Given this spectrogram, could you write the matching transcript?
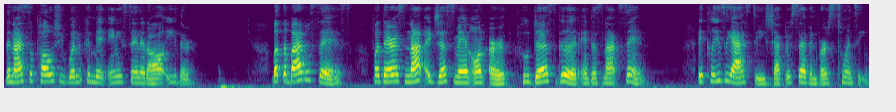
then I suppose you wouldn't commit any sin at all either. But the Bible says, For there is not a just man on earth who does good and does not sin. Ecclesiastes chapter 7 verse 20.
